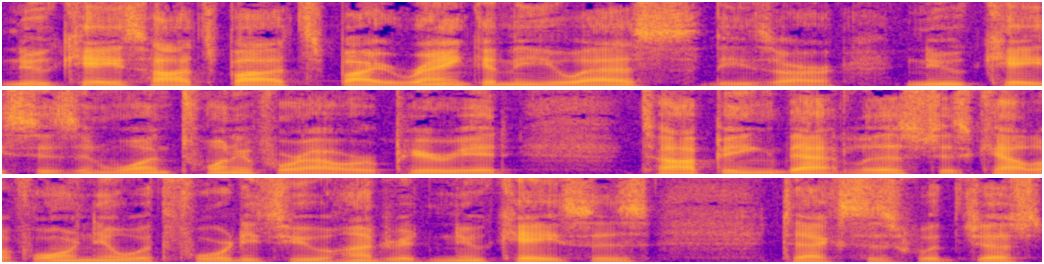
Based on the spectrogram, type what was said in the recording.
New case hotspots by rank in the U.S. These are new cases in one 24 hour period. Topping that list is California with 4,200 new cases, Texas with just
